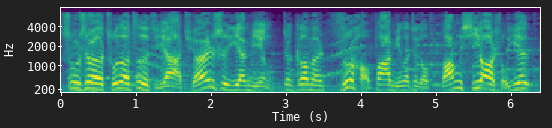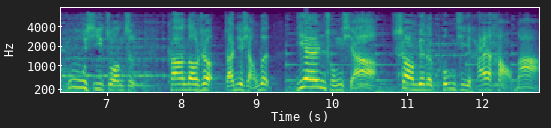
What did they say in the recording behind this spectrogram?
宿舍除了自己啊，全是烟民。这哥们只好发明了这个防吸二手烟呼吸装置。看到这，咱就想问：烟囱侠上边的空气还好吗？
